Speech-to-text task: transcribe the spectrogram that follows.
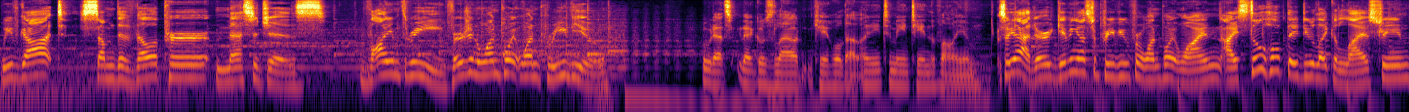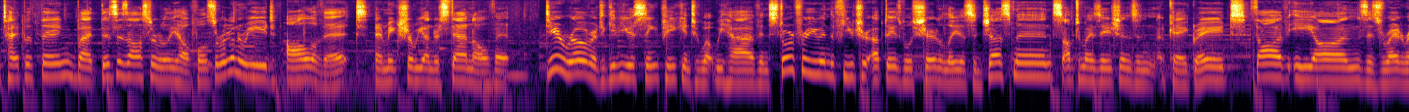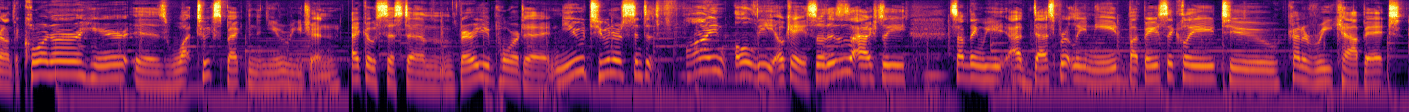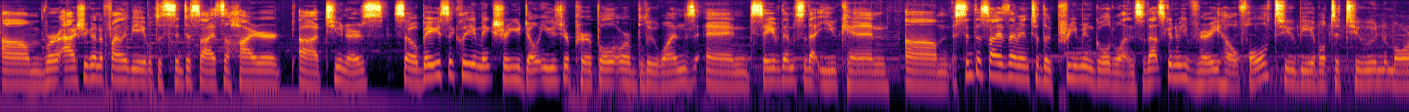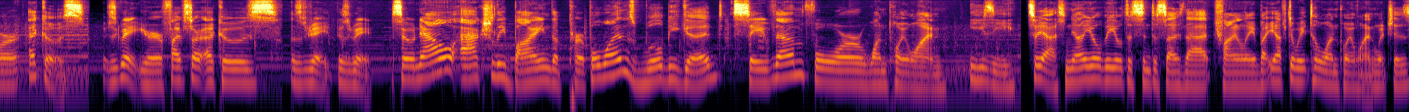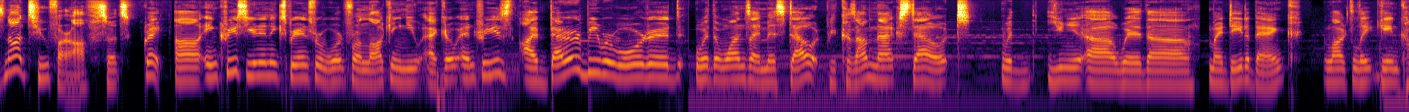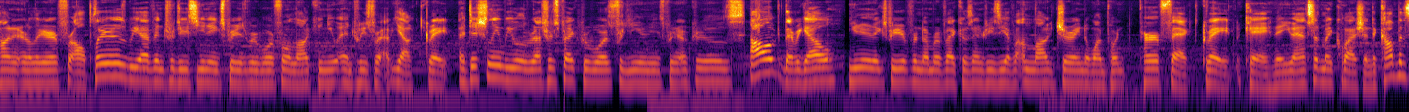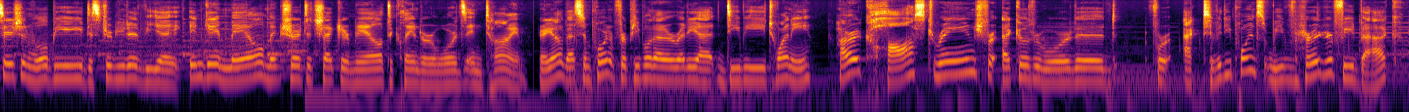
we've got some developer messages. Volume 3, version 1.1 preview. Oh, that's that goes loud. Okay, hold up. I need to maintain the volume. So yeah, they're giving us a preview for 1.1. I still hope they do like a live stream type of thing, but this is also really helpful. So we're going to read all of it and make sure we understand all of it. Dear Rover, to give you a sneak peek into what we have in store for you in the future updates, we'll share the latest adjustments, optimizations, and okay, great. Thaw of Eons is right around the corner. Here is what to expect in the new region. Ecosystem, very important. New tuner synthesis, finally. Okay, so this is actually actually something we uh, desperately need, but basically to kind of recap it, um, we're actually going to finally be able to synthesize the higher uh, tuners. So basically make sure you don't use your purple or blue ones and save them so that you can um, synthesize them into the premium gold ones. So that's going to be very helpful to be able to tune more echoes, which is great. Your five star echoes, is great, is great. So now actually buying the purple ones will be good. Save them for 1.1. Easy. So yeah, so now you'll be able to synthesize that finally, but you have to wait till 1.1, which is not too far off. So it's great. Uh, increase unit experience reward for unlocking new echo entries. I better be rewarded with the ones I missed out because I'm maxed out with union uh, with uh, my data bank. Unlocked late game content earlier for all players. We have introduced Union Experience reward for unlocking new entries for yeah, great. Additionally, we will retrospect rewards for Union Experience echoes. Oh, there we go. Union Experience for number of echoes entries you have unlocked during the one point. Perfect. Great. Okay, now you answered my question. The compensation will be distributed via in-game mail. Make sure to check your mail to claim the rewards in time. There you go. That's important for people that are already at DB20. Higher cost range for echoes rewarded for activity points. We've heard your feedback.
